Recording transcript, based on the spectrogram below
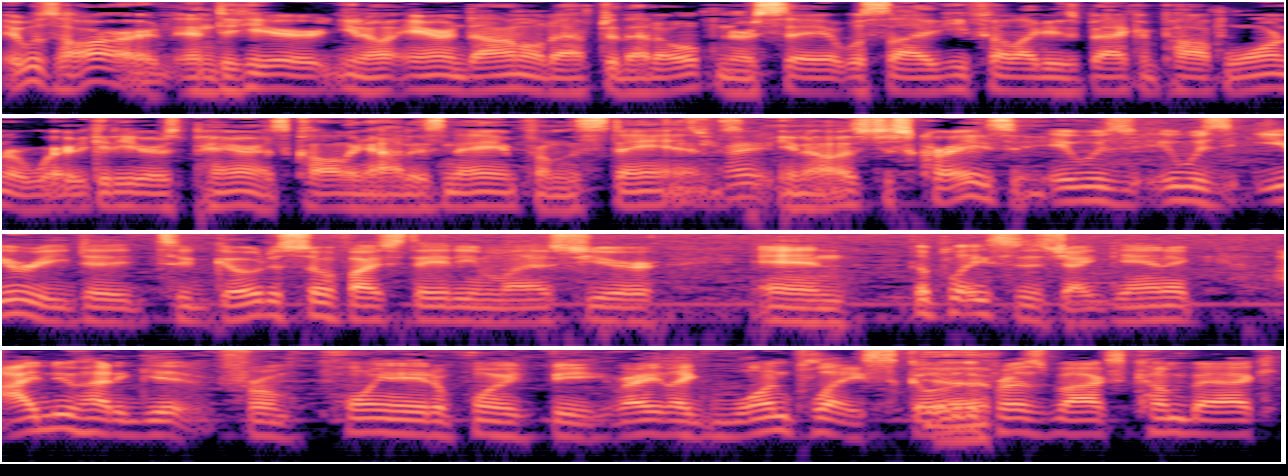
it was hard. And to hear, you know, Aaron Donald after that opener say it was like he felt like he was back in Pop Warner where he could hear his parents calling out his name from the stands. right. You know, it's just crazy. it was it was eerie to to go to SoFi Stadium last year, and the place is gigantic. I knew how to get from point A to point B, right? Like one place, go to the press box, come back.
